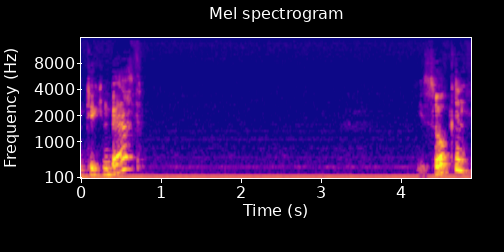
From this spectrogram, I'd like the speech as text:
You taking a bath? You soaking?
